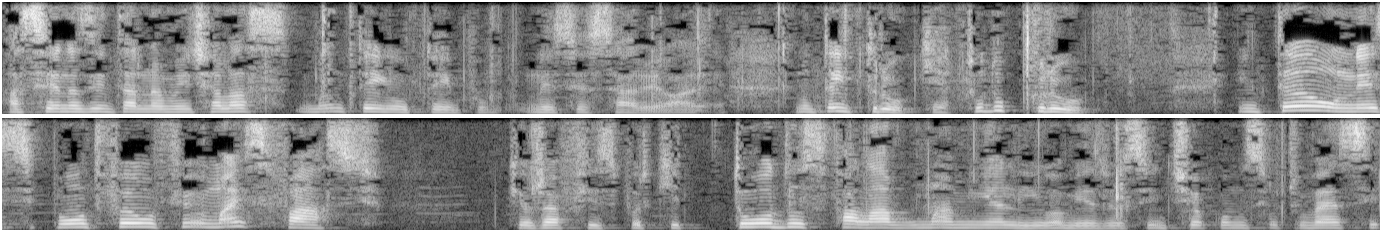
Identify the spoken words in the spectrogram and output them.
as cenas internamente elas não têm o tempo necessário, ela- não tem truque, é tudo cru. Então, nesse ponto, foi o filme mais fácil que eu já fiz, porque todos falavam a minha língua mesmo. Eu sentia como se eu tivesse.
